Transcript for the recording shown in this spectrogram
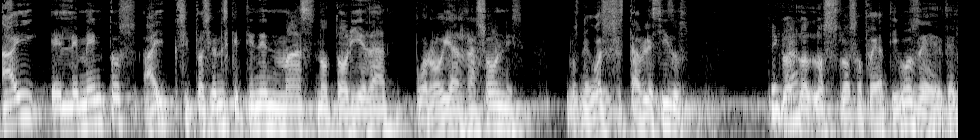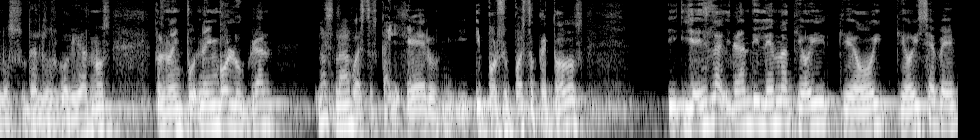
hay elementos, hay situaciones que tienen más notoriedad por obvias razones, los negocios establecidos. Sí, claro. Los, los, los operativos de, de, los, de los gobiernos pues no, involucran No, este, claro. puestos callejeros y, y por supuesto que todos y, y es la- el gran dilema que hoy que hoy que hoy se ve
